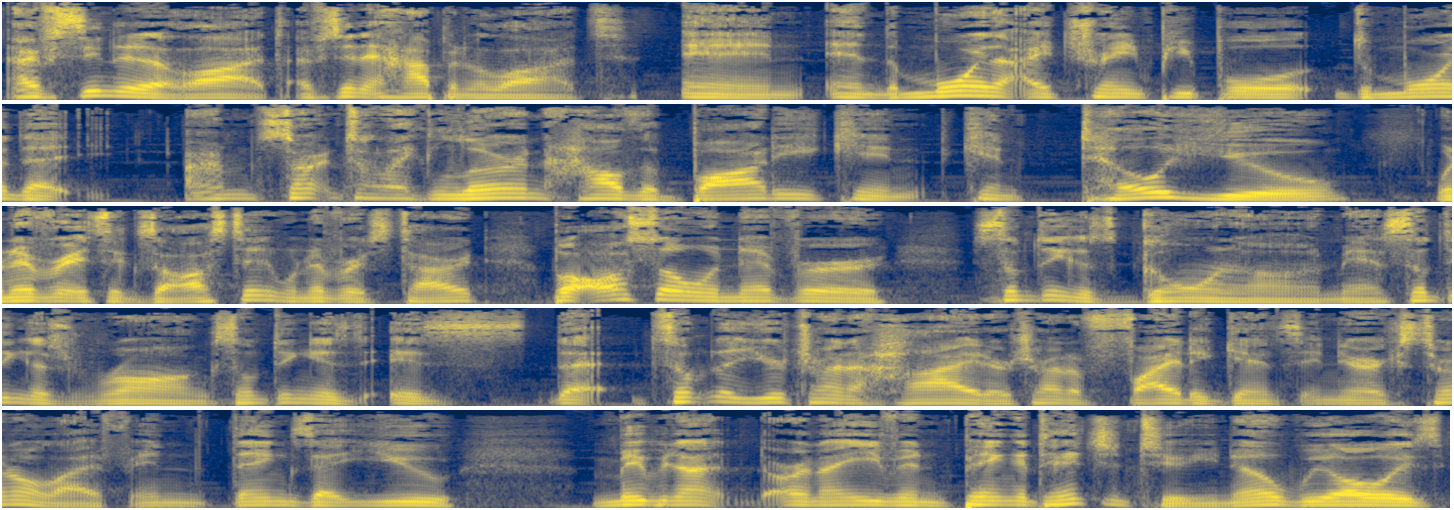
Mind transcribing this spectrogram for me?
I've seen it a lot. I've seen it happen a lot. And and the more that I train people, the more that I'm starting to like learn how the body can can tell you whenever it's exhausted, whenever it's tired, but also whenever something is going on, man, something is wrong, something is is that something that you're trying to hide or trying to fight against in your external life, and things that you maybe not are not even paying attention to. You know, we always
